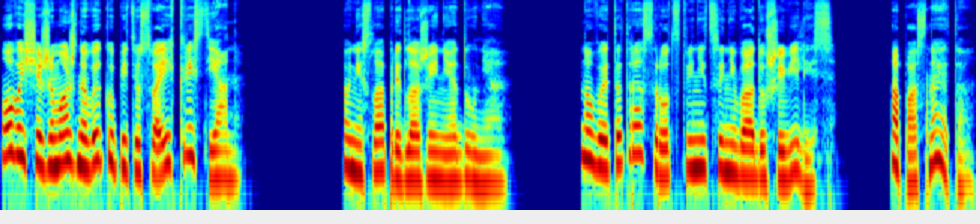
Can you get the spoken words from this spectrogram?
Овощи же можно выкупить у своих крестьян. Внесла предложение Дуня. Но в этот раз родственницы не воодушевились. Опасно это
